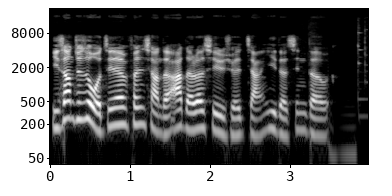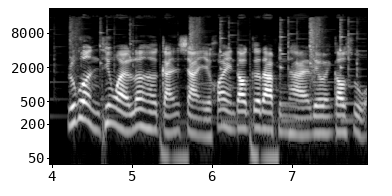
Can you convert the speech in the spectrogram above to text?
以上就是我今天分享的阿德勒心理学讲义的心得。如果你听完有任何感想，也欢迎到各大平台留言告诉我。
